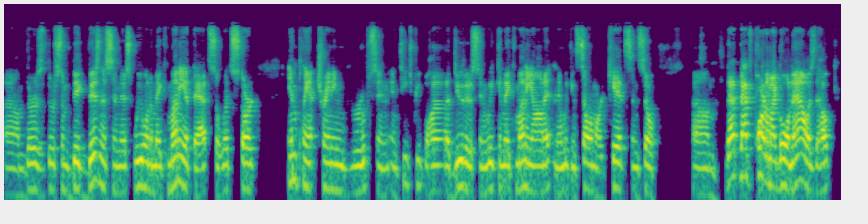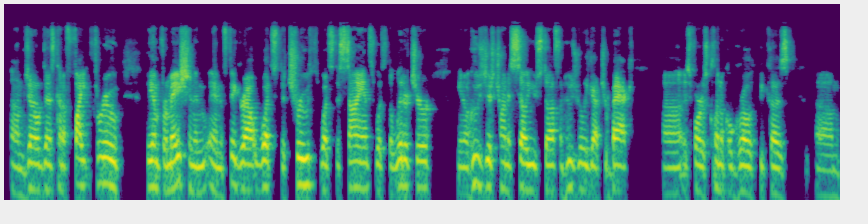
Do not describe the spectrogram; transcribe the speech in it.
um, there's there's some big business in this. We want to make money at that, so let's start implant training groups and, and teach people how to do this, and we can make money on it, and then we can sell them our kits. And so um, that that's part of my goal now is to help um, general dentists kind of fight through the information and, and figure out what's the truth, what's the science, what's the literature, you know who's just trying to sell you stuff and who's really got your back uh, as far as clinical growth because um,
